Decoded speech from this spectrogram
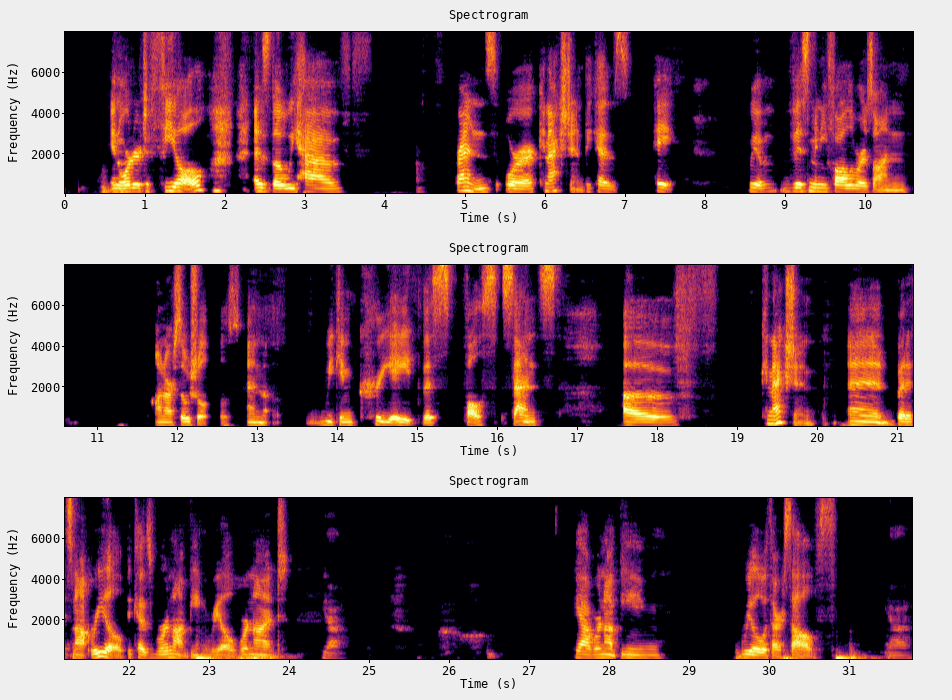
in mm-hmm. order to feel as though we have friends or connection because hey, we have this many followers on on our socials and we can create this false sense of connection and but it's not real because we're not being real. We're not yeah yeah we're not being real with ourselves. Yeah.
